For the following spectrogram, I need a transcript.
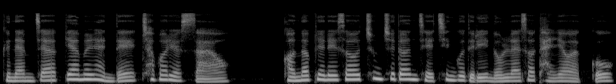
그 남자 뺨을 한 대 쳐버렸어요. 건너편에서 춤추던 제 친구들이 놀라서 달려왔고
